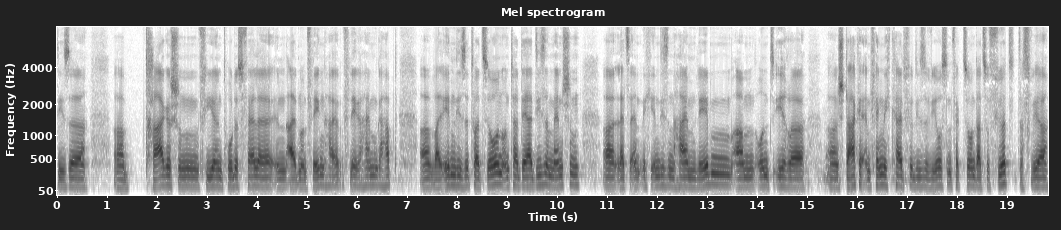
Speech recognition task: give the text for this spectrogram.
diese äh, tragischen vielen Todesfälle in Alten- und Pflegeheimen gehabt, äh, weil eben die Situation, unter der diese Menschen äh, letztendlich in diesen Heimen leben ähm, und ihre äh, starke Empfänglichkeit für diese Virusinfektion dazu führt, dass wir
